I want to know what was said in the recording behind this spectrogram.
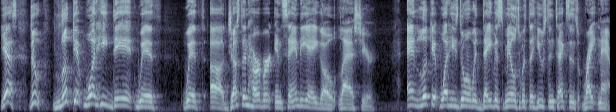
Yes, dude. Look at what he did with with uh, Justin Herbert in San Diego last year, And look at what he's doing with Davis Mills with the Houston Texans right now.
